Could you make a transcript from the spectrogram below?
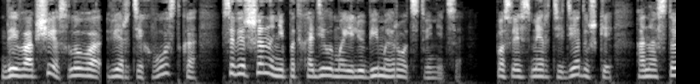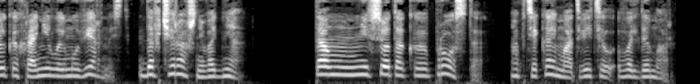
Да и вообще слово «вертихвостка» совершенно не подходило моей любимой родственнице. После смерти дедушки она стойко хранила ему верность, до вчерашнего дня. «Там не все так э, просто», — обтекаемо ответил Вальдемар.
